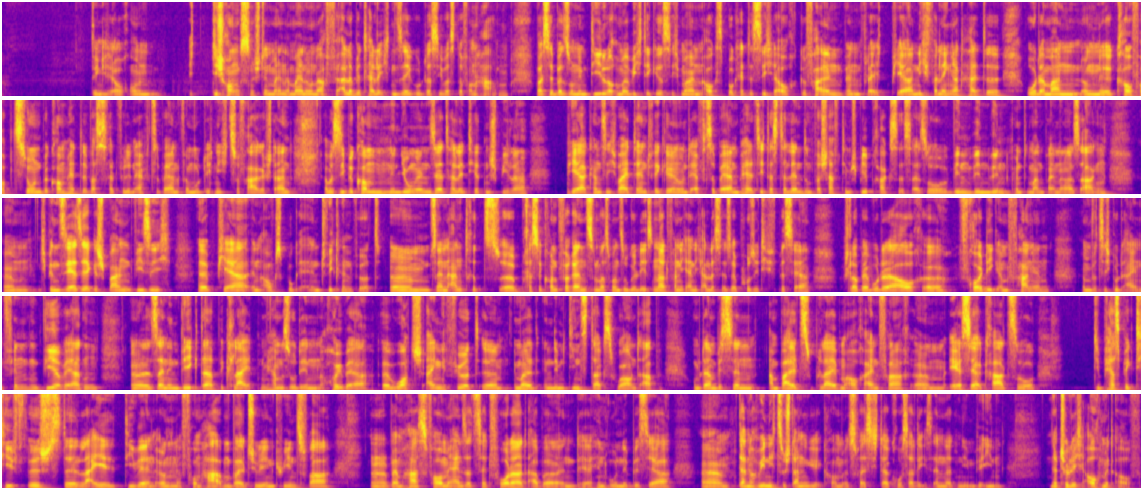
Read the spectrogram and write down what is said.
Denke ich auch. Und die Chancen stehen meiner Meinung nach für alle Beteiligten sehr gut, dass sie was davon haben, was ja bei so einem Deal auch immer wichtig ist. Ich meine, Augsburg hätte es sicher auch gefallen, wenn vielleicht Pierre nicht verlängert hätte oder man irgendeine Kaufoption bekommen hätte, was halt für den FC Bayern vermutlich nicht zur Frage stand. Aber sie bekommen einen jungen, sehr talentierten Spieler, PR kann sich weiterentwickeln und der FC Bayern behält sich das Talent und verschafft ihm Spielpraxis. Also Win-Win-Win könnte man beinahe sagen. Ähm, ich bin sehr, sehr gespannt, wie sich äh, Pierre in Augsburg entwickeln wird. Ähm, seine Antrittspressekonferenz äh, und was man so gelesen hat, fand ich eigentlich alles sehr, sehr positiv bisher. Ich glaube, er wurde da auch äh, freudig empfangen, ähm, wird sich gut einfinden. Wir werden äh, seinen Weg da begleiten. Wir haben so den Heuber äh, Watch eingeführt, äh, immer in dem Dienstags-Roundup, um da ein bisschen am Ball zu bleiben, auch einfach. Ähm, er ist ja gerade so die perspektivischste Laie, die wir in irgendeiner Form haben, weil Julian Queen zwar äh, beim HSV mehr Einsatzzeit fordert, aber in der Hinrunde bisher ähm, da noch wenig zustande gekommen ist. Falls sich da großartiges ändert, nehmen wir ihn natürlich auch mit auf.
